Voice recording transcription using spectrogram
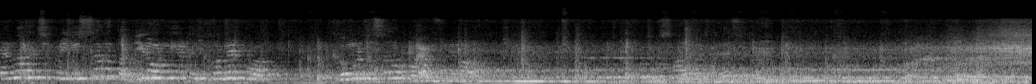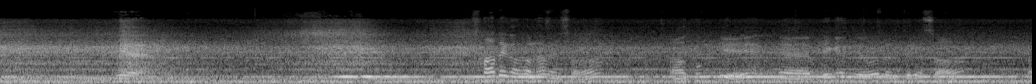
옛날에 지금 이게 썩었다 니는 이렇게 그거 맺고 건물도 썩었고 양수리가 사업을 잘했어요 예. 4대강을 하면서 어, 국비 예, 100여 원을 들여서 어,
